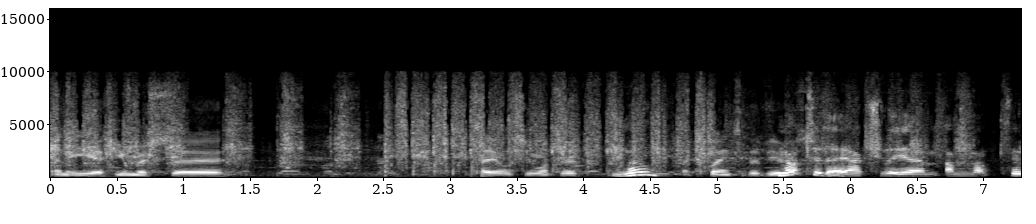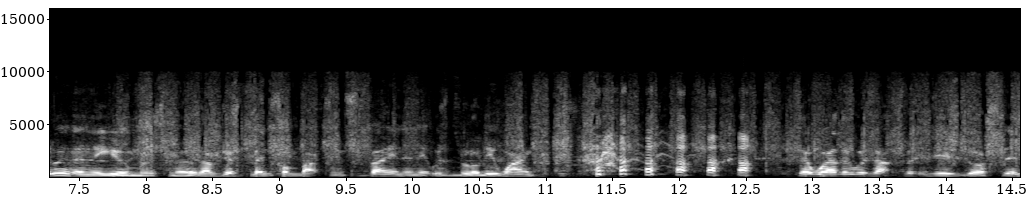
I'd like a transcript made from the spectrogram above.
Any uh, humorous uh, tales you want to No, explain to the viewers? not today actually. Um, I'm not feeling any humorous mood. I've just been come back from Spain and it was bloody wank. the weather was absolutely disgusting.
